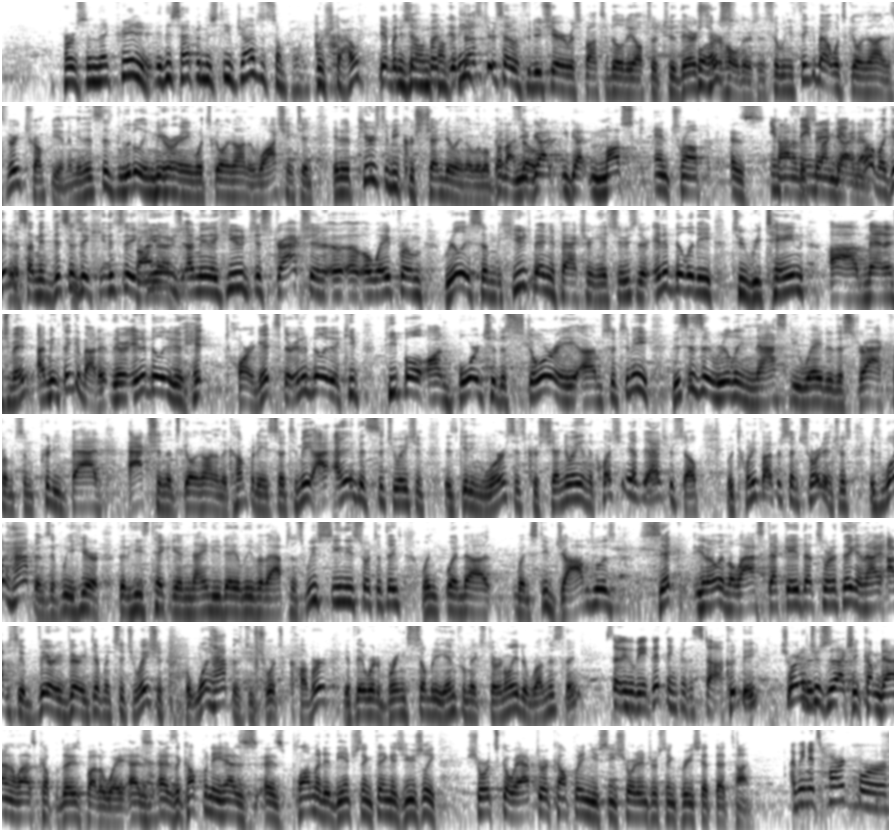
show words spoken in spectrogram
person that created it. This happened to Steve Jobs at some point, pushed Uh-huh. out Yeah, but, his own but company. investors have a fiduciary responsibility also to their shareholders. And so when you think about what's going on, it's very Trumpian. I mean, this is literally mirroring what's going on in Washington, and it appears to be crescendoing a little bit. Hold on, So- you got you got Musk and Trump as In kind the of the same same bucket. guy now. Oh my goodness! I mean, this is a this is a Trying to- huge. I mean, a huge distraction uh, uh, away from really some huge manufacturing issues. Their inability to retain uh, management. I mean, think about it. Their inability to hit targets. Their inability to keep people on board to the story. Um, so to me, this is a really nasty way to distract from some pretty bad action that's going on in the company. So to me, I, I think this situation is getting worse. It's crescendoing, and the question you have to ask yourself, with 25% short interest, is what happens if we hear that he's taking a 90-day leave of absence? We've seen these sorts of things when when uh, when Steve Jobs was sick, you know, in the last decade, that sort of thing. And I, obviously, a very very different situation. But what happens? Do shorts cover if they were to bring somebody in from externally to run this thing? So it would be a good thing for the stock. Could be. Short interest has actually come down in the last couple of days, by the way. As, Yeah. as the company has, has plummeted, the interesting thing is usually shorts go after a company and you see short interest increase at that time. I mean, it's hard for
